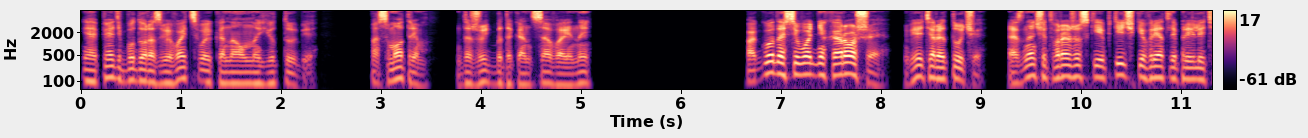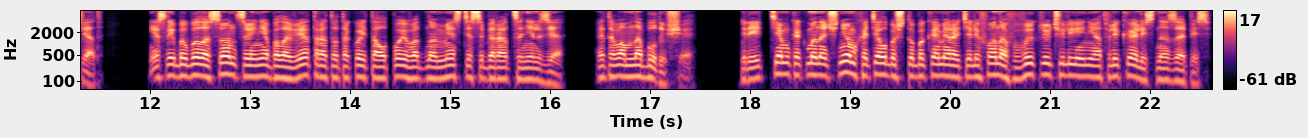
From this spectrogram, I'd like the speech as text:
и опять буду развивать свой канал на Ютубе. Посмотрим, дожить бы до конца войны. Погода сегодня хорошая, ветер и тучи, а значит вражеские птички вряд ли прилетят. Если бы было солнце и не было ветра, то такой толпой в одном месте собираться нельзя. Это вам на будущее. Перед тем, как мы начнем, хотел бы, чтобы камеры телефонов выключили и не отвлекались на запись.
